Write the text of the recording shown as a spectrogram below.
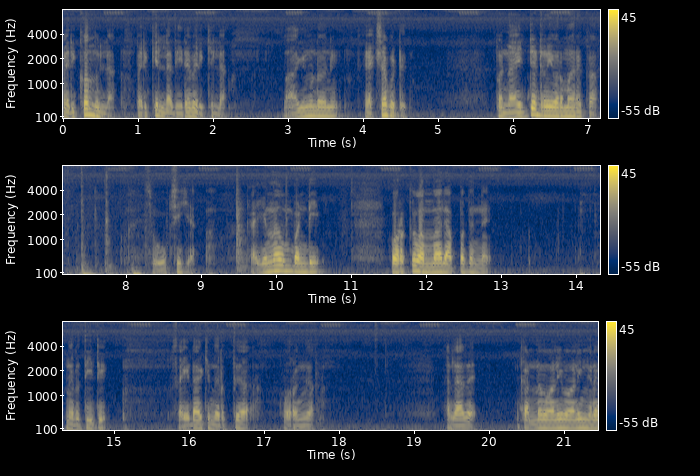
പരിക്കൊന്നുമില്ല. പരിക്കില്ല തീരെ പരിക്കില്ല. ഭാഗ്യം കൊണ്ട് അവന് രക്ഷപ്പെട്ട്. ഇപ്പം നൈറ്റ് ഡ്രൈവർമാരൊക്കെ സൂക്ഷിക്കുക. കഴിയുന്ന വണ്ടി ഉറക്ക് വന്നാൽ അപ്പം തന്നെ നിർത്തിയിട്ട് സൈഡാക്കി നിർത്തുക ഉറങ്ങുക. അല്ലാതെ കണ്ണ് മാളി മാളി ഇങ്ങനെ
